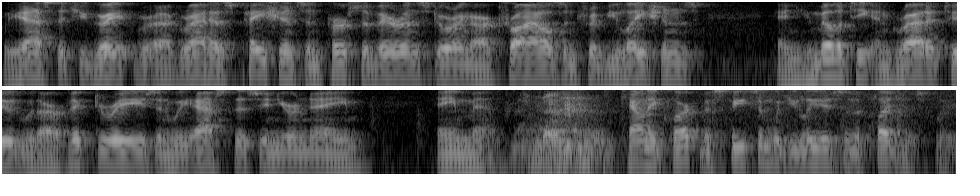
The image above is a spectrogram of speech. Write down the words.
We ask that you uh, grant us patience and perseverance during our trials and tribulations, and humility and gratitude with our victories, and we ask this in your name. Amen. Amen. County Clerk, Ms. Fietsam, would you lead us in the pledges, please?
